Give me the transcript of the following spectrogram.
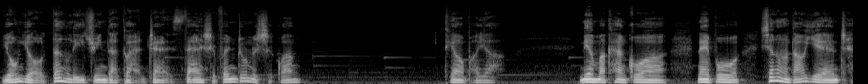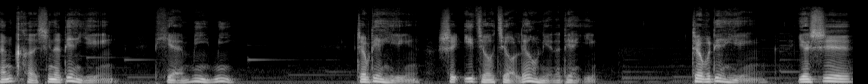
拥有邓丽君的短暂三十分钟的时光。听众朋友，你有没有看过那部香港导演陈可辛的电影《甜蜜蜜》？这部电影是一九九六年的电影，这部电影也是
